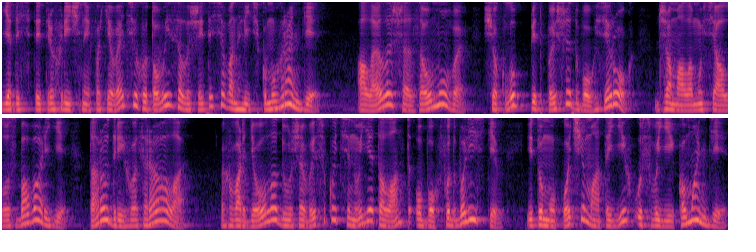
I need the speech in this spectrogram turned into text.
53-річний фахівець готовий залишитися в англійському гранді, але лише за умови, що клуб підпише двох зірок Джамала Мусіалу з Баварії та Родріго з Реала. Гвардіола дуже високо цінує талант обох футболістів і тому хоче мати їх у своїй команді.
